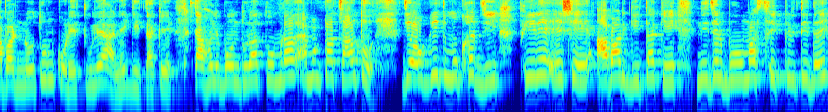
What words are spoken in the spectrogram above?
আবার নতুন করে তুলে আনে গীতাকে। তাহলে বন্ধুরা, তোমরাও এমনটা চাও তো? যে অগ্রিত মুখার্জি ফিরে এসে আবার গীতাকে নিজের বৌমার স্বীকৃতি দেয়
